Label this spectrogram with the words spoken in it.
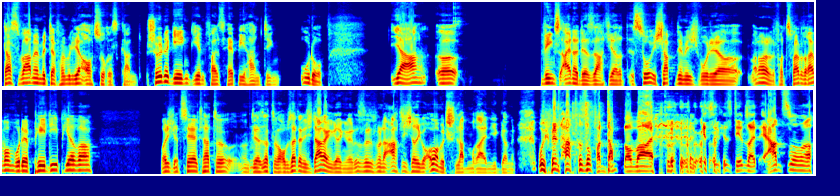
Das war mir mit der Familie auch zu riskant. Schöne Gegend jedenfalls, Happy Hunting. Udo. Ja, äh, wenigstens einer, der sagt, ja, das ist so. Ich habe nämlich, wo der, war das, vor zwei oder drei Wochen, wo der PD hier war, was ich erzählt hatte. Und der Mhm. sagte, warum seid ihr nicht da reingegangen? Das ist meine 80-jährige Oma mit Schlappen reingegangen. Wo ich mir dachte, so verdammt normal. ist denn jetzt dem sein Ernst? Oder?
